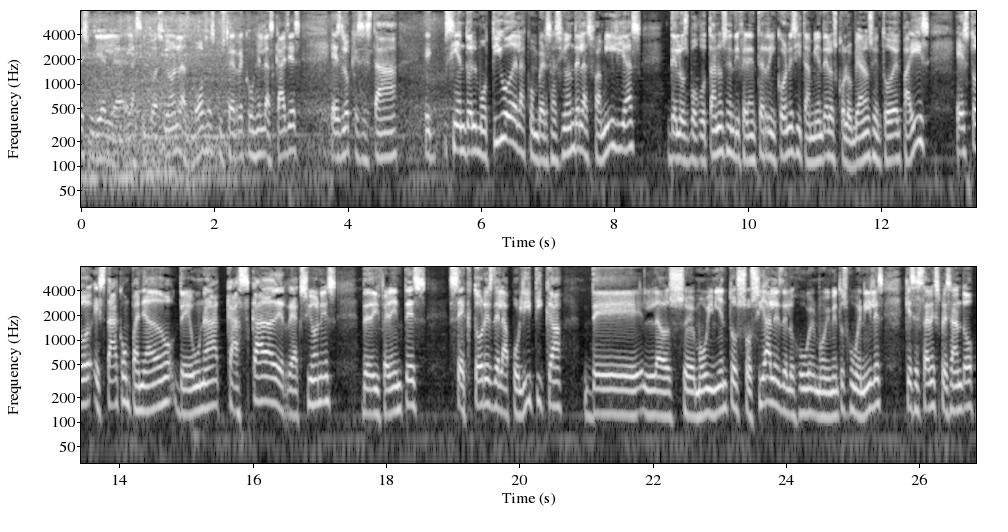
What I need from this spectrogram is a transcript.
es, Uriel. La, situación, las voces que usted recoge en las calles es lo que se está eh, siendo el motivo de la conversación de las familias, de los bogotanos en diferentes rincones y también de los colombianos en todo el país. Esto está acompañado de una cascada de reacciones de diferentes sectores de la política, de los eh, movimientos sociales, de los movimientos juveniles que se están expresando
